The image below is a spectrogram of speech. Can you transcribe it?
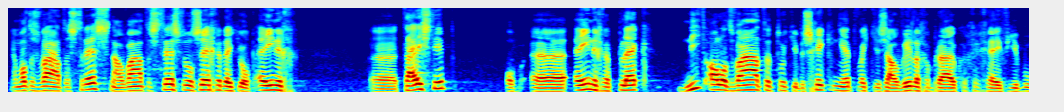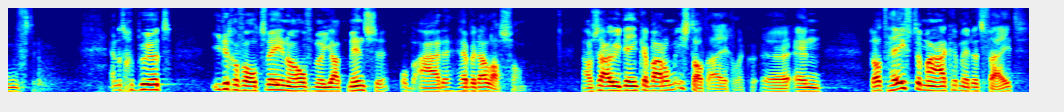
En wat is waterstress? Nou, waterstress wil zeggen dat je op enig uh, tijdstip, op uh, enige plek, niet al het water tot je beschikking hebt wat je zou willen gebruiken gegeven je behoeften. En dat gebeurt In ieder geval 2,5 miljard mensen op aarde hebben daar last van. Nou zou je denken, waarom is dat eigenlijk? Uh, en dat heeft te maken met het feit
